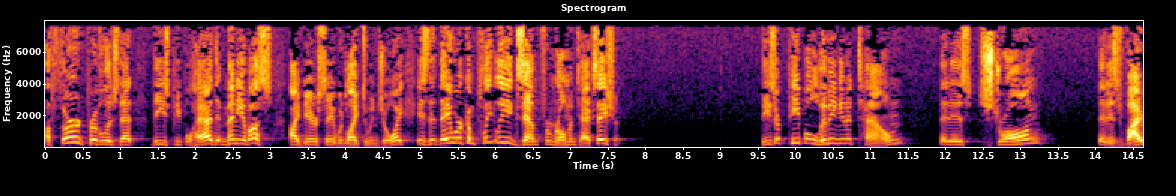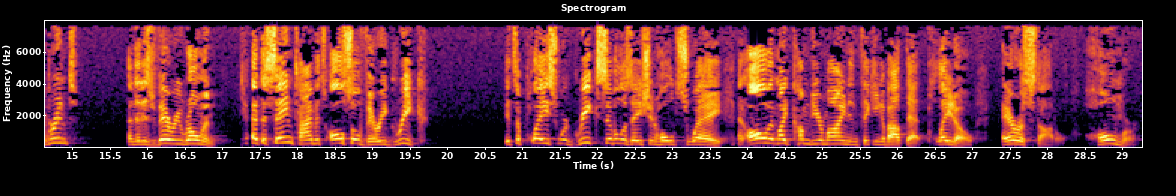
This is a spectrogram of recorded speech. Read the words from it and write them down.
A third privilege that these people had, that many of us, I dare say, would like to enjoy, is that they were completely exempt from Roman taxation. These are people living in a town that is strong, that is vibrant, and that is very Roman. At the same time, it's also very Greek. It's a place where Greek civilization holds sway, and all that might come to your mind in thinking about that Plato, Aristotle, Homer,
